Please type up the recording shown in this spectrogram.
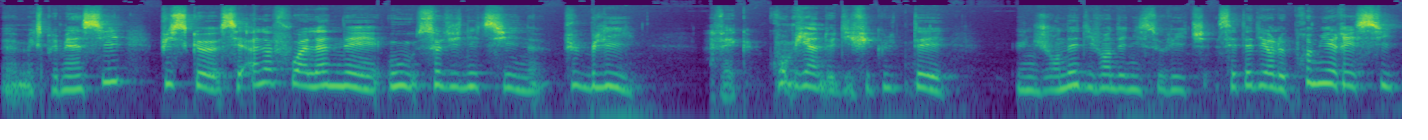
m'exprimer ainsi, puisque c'est à la fois l'année où Solzhenitsyn publie, avec combien de difficultés, une journée d'Ivan Denisovitch, c'est-à-dire le premier récit,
